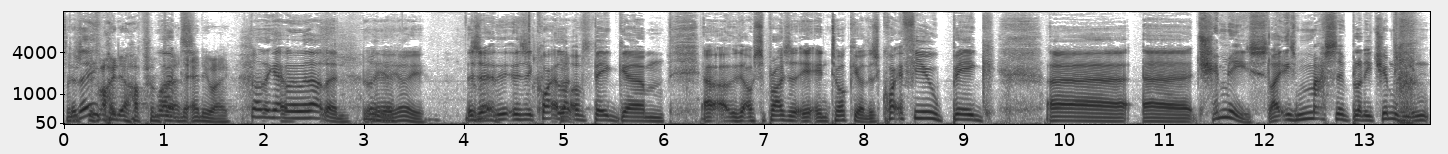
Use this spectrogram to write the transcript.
They Do just they? divide it up and What? burn it anyway. How do they get away with that then? Yeah. There's a, there's a quite a lot of big. Um, uh, I was surprised that in Tokyo. There's quite a few big uh, uh, chimneys, like these massive bloody chimneys, in,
